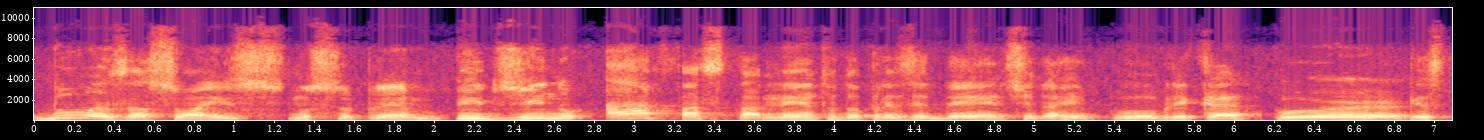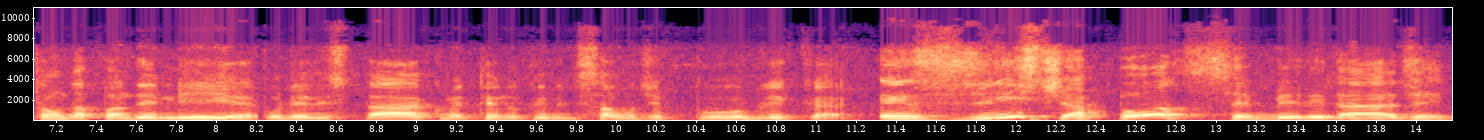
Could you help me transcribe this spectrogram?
duas ações no Supremo pedindo afastamento do presidente da República por questão da pandemia, por ele estar cometendo crime de saúde pública. Existe a possibilidade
